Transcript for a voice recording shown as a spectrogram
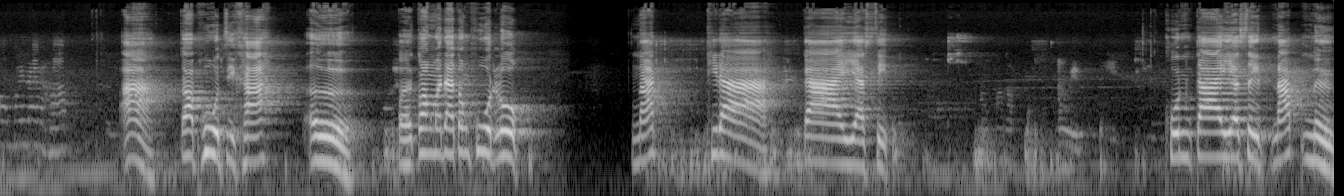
องไม่ได้ครับอะก็พูดสิคะ เออ เปิดกล้องไม่ได้ต้องพูดลูก นัทธิดา กายสิทธิ์ คุณกายสิทธิ์นับหนึ่ง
